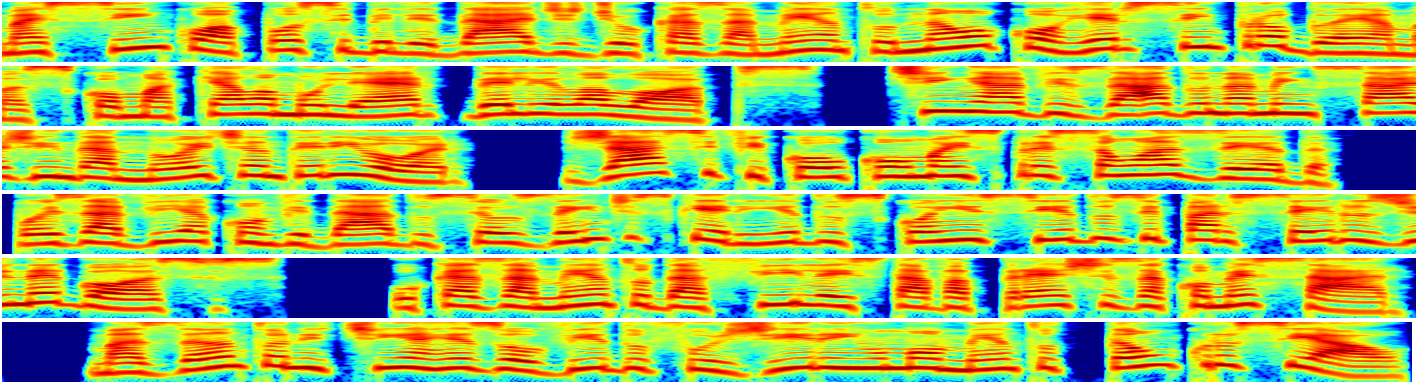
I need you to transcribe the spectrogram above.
mas sim com a possibilidade de o casamento não ocorrer sem problemas, como aquela mulher, Delila Lopes, tinha avisado na mensagem da noite anterior. Já se ficou com uma expressão azeda, pois havia convidado seus entes queridos, conhecidos e parceiros de negócios. O casamento da filha estava prestes a começar, mas Anthony tinha resolvido fugir em um momento tão crucial.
